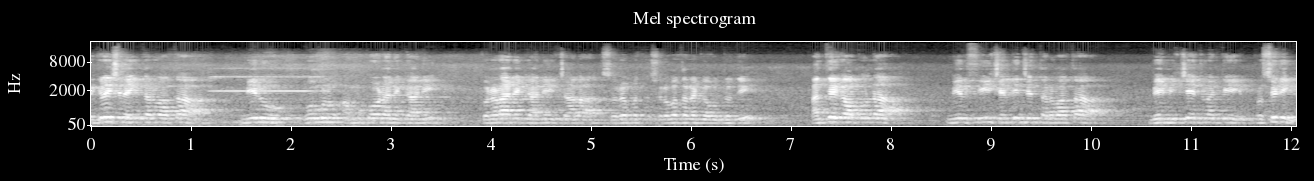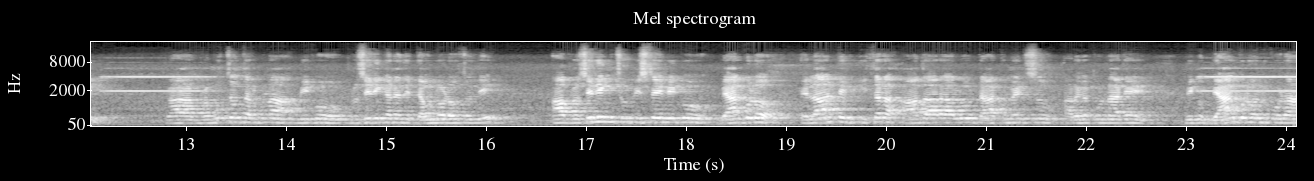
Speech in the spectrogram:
రెగ్యులేషన్ అయిన తర్వాత మీరు భూములు అమ్ముకోవడానికి కానీ కొనడానికి కానీ చాలా సులభ సులభతరంగా ఉంటుంది. అంతేకాకుండా మీరు ఫీ చెల్లించిన తర్వాత మేము ఇచ్చేటువంటి ప్రొసీడింగ్ ప్రభుత్వం తరఫున మీకు ప్రొసీడింగ్ అనేది డౌన్లోడ్ అవుతుంది. ఆ ప్రొసీడింగ్ చూపిస్తే మీకు బ్యాంకులో ఎలాంటి ఇతర ఆధారాలు డాక్యుమెంట్స్ అడగకుండానే మీకు బ్యాంకు లోన్ కూడా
